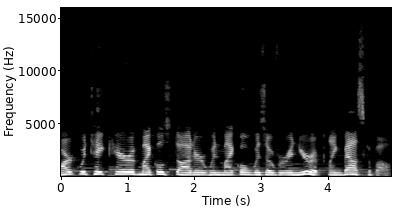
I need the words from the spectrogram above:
Mark would take care of Michael's daughter when Michael was over in Europe playing basketball.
